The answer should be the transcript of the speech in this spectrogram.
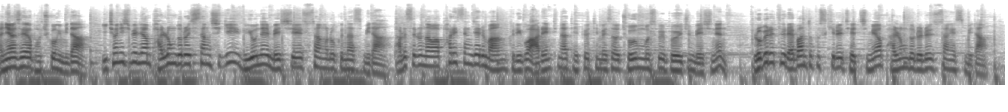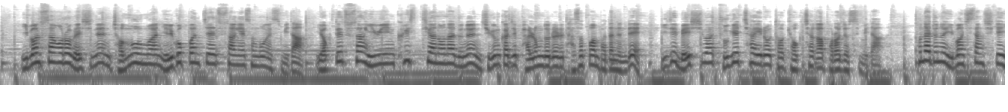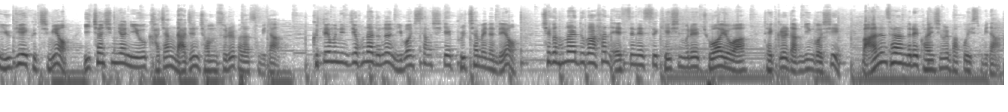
안녕하세요. 박주공입니다. 2021년 발롱도르 시상식이 리오넬 메시의 수상으로 끝났습니다. 바르셀로나와 파리 생제르망 그리고 아르헨티나 대표팀에서 좋은 모습을 보여준 메시는 로베르트 레반도프스키를 제치며 발롱도르를 수상했습니다. 이번 수상으로 메시는 전무후무한 일곱 번째 수상에 성공했습니다. 역대 수상 2위인 크리스티아노 호날두는 지금까지 발롱도르를 다섯 번 받았는데 이제 메시와 두개 차이로 더 격차가 벌어졌습니다. 호나두는 이번 시상식에 6위에 그치며 2010년 이후 가장 낮은 점수를 받았습니다. 그 때문인지 호나두는 이번 시상식에 불참했는데요. 최근 호나두가 한 SNS 게시물에 좋아요와 댓글을 남긴 것이 많은 사람들의 관심을 받고 있습니다.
